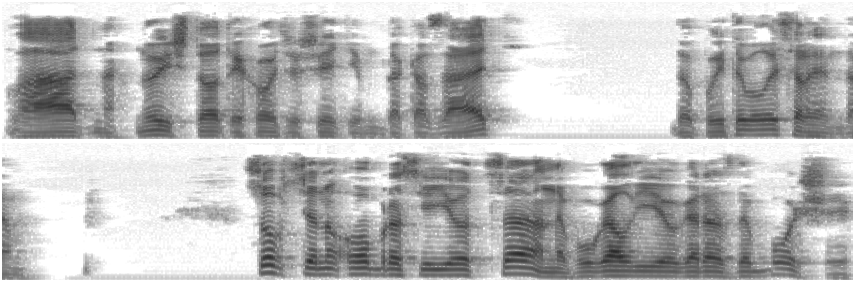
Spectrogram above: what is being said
«Ладно, ну и что ты хочешь этим доказать?» — допытывалась Рэндом. Собственно, образ ее отца напугал ее гораздо больше,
